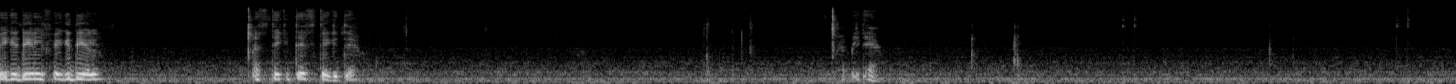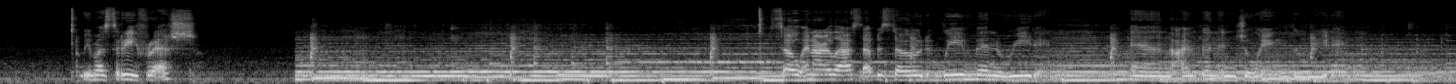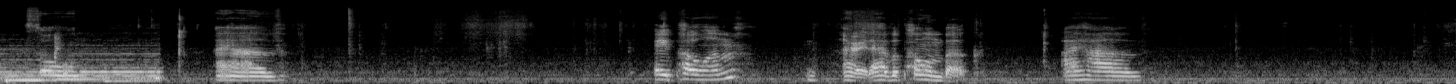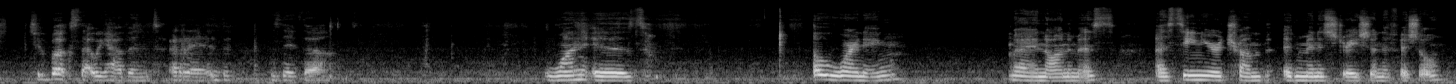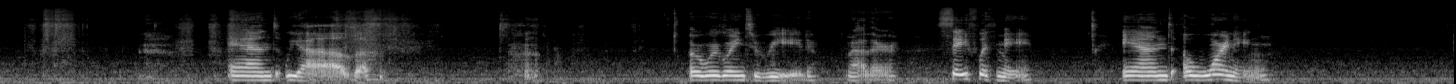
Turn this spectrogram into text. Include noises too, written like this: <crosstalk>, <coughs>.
Figgedill, figgedill. Stiggity, stiggity. Happy day. We must refresh. So, in our last episode, we've been reading, and I've been enjoying the reading. So, I have a poem. All right, I have a poem book. I have two books that we haven't read. Zeta. One is a warning by Anonymous, a senior Trump administration official. And we have, or we're going to read, rather, Safe with Me, and a warning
